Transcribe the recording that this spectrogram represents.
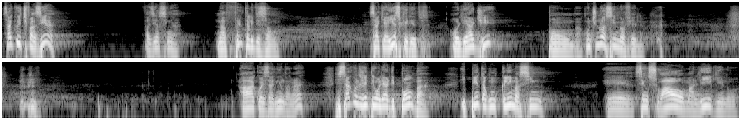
Sabe o que a gente fazia? Fazia assim, ó, na frente da televisão. Sabe o que é isso, queridos? Olhar de pomba. Continua assim, meu filho. Ah, coisa linda, né? E sabe quando a gente tem um olhar de pomba e pinta algum clima assim, é, sensual, maligno,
